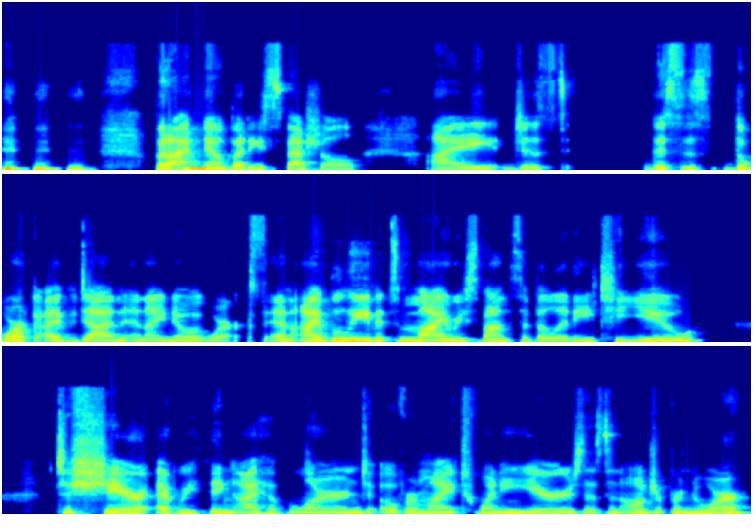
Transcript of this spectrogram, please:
but I'm nobody special. I just this is the work I've done and I know it works. And I believe it's my responsibility to you to share everything I have learned over my 20 years as an entrepreneur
